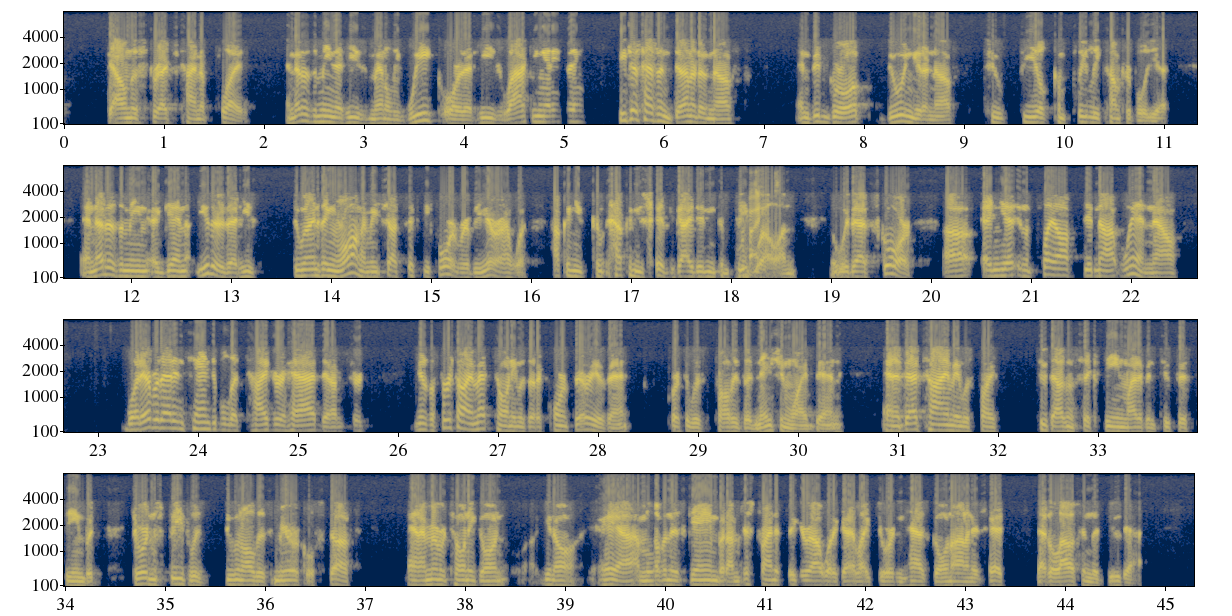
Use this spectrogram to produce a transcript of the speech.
down the stretch kind of play. And that doesn't mean that he's mentally weak or that he's lacking anything. He just hasn't done it enough and didn't grow up doing it enough to feel completely comfortable yet. And that doesn't mean, again, either that he's doing anything wrong. I mean, he shot 64 at Riviera. How can you how can you say the guy didn't compete right. well on with that score? Uh, and yet in the playoff did not win. Now, whatever that intangible that Tiger had, that I'm sure, you know, the first time I met Tony was at a Corn Ferry event. Of course, it was probably the nationwide then, and at that time it was probably 2016, might have been 2015, but Jordan Spieth was doing all this miracle stuff. And I remember Tony going, you know, hey, I'm loving this game, but I'm just trying to figure out what a guy like Jordan has going on in his head that allows him to do that.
